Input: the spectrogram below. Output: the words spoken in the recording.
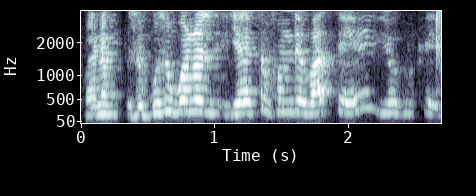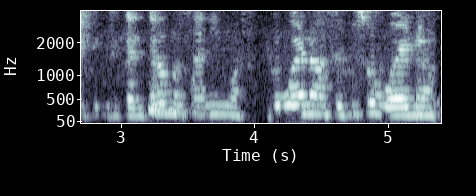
Bueno, se puso bueno, ya esto fue un debate, ¿eh? yo creo que se, se calentaron los ánimos. Qué bueno, se puso bueno.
